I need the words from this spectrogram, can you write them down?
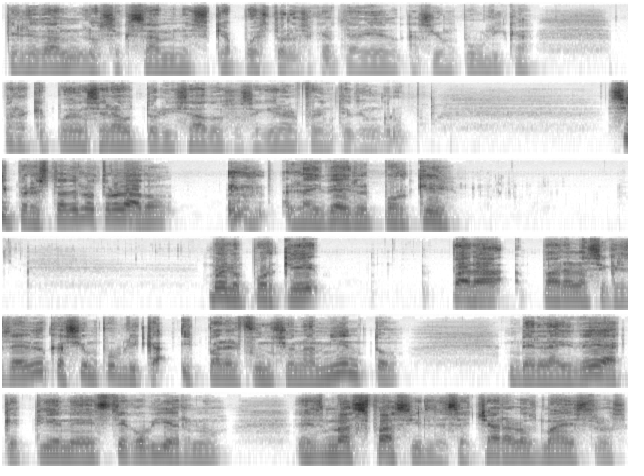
que le dan los exámenes que ha puesto la Secretaría de Educación Pública para que puedan ser autorizados a seguir al frente de un grupo. Sí, pero está del otro lado la idea del por qué. Bueno, porque para, para la Secretaría de Educación Pública y para el funcionamiento de la idea que tiene este gobierno, es más fácil desechar a los maestros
